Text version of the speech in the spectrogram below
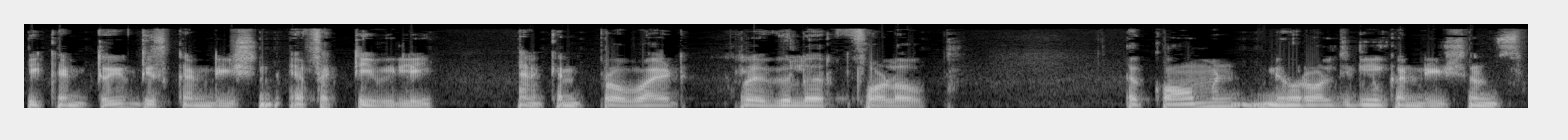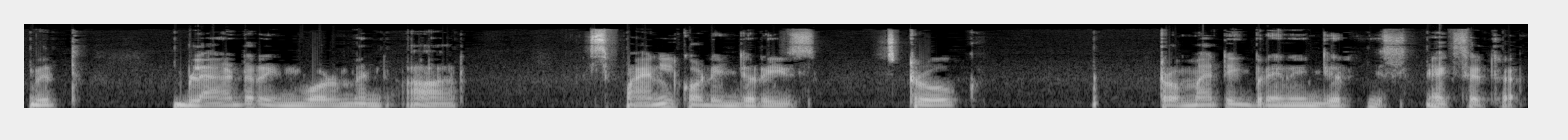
we can treat this condition effectively and can provide regular follow-up. The common neurological conditions with bladder involvement are spinal cord injuries, stroke, traumatic brain injuries, etc.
